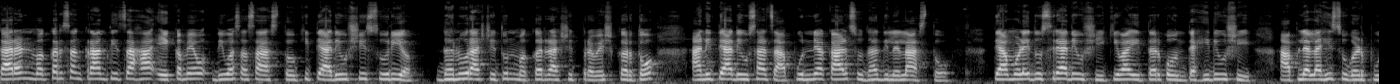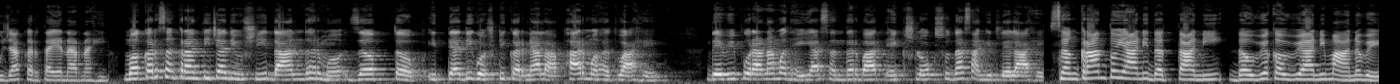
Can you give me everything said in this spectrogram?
कारण मकर संक्रांतीचा हा एकमेव दिवस असा असतो की त्या दिवशी सूर्य धनु राशीतून मकर राशीत प्रवेश करतो आणि त्या दिवसाचा पुण्यकाळसुद्धा दिलेला असतो. त्यामुळे दुसऱ्या दिवशी किंवा इतर कोणत्याही दिवशी आपल्याला ही सुगड पूजा करता येणार नाही. मकर संक्रांतीच्या दिवशी दान धर्म जप तप इत्यादी गोष्टी करण्याला फार महत्त्व आहे. देवी पुराणामध्ये या संदर्भात एक श्लोक सुद्धा सांगितलेला आहे. संक्रांतो यानी दत्तानी दव्यकव्यानी मानवे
